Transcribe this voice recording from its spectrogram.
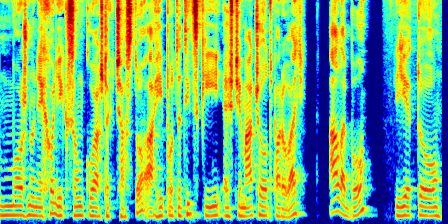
možno nechodí k Slnku až tak často a hypoteticky ešte má čo odparovať. Alebo je to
